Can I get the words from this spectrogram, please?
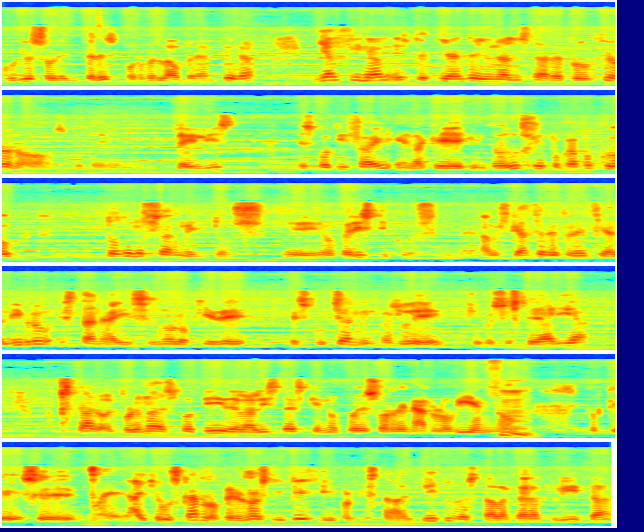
curioso el interés por ver la ópera entera. Y al final, efectivamente, hay una lista de reproducción o eh, playlist de Spotify en la que introduje poco a poco todos los fragmentos eh, operísticos a los que hace referencia el libro están ahí si uno lo quiere escuchar mientras lee, que pues este área Claro, el problema de Spotify de la lista es que no puedes ordenarlo bien, ¿no? Hmm. Porque se, eh, hay que buscarlo, pero no es difícil, porque está el título, está la caratulita,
